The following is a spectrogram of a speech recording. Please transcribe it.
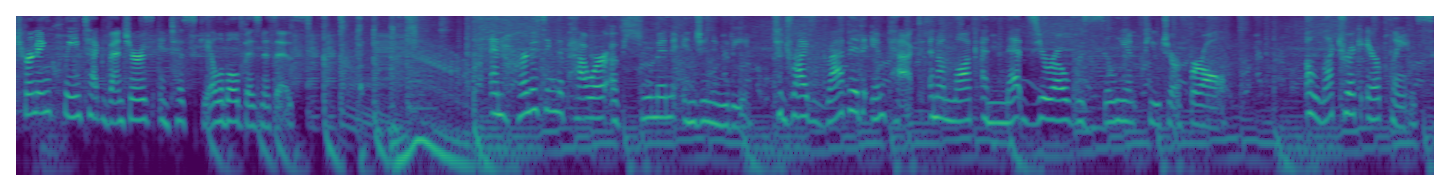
turning clean tech ventures into scalable businesses. And harnessing the power of human ingenuity to drive rapid impact and unlock a net zero resilient future for all. Electric airplanes,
